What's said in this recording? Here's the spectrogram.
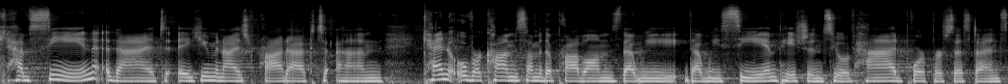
have seen that a humanized product um, can overcome some of the problems that we that we see in patients who have had poor persistence.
